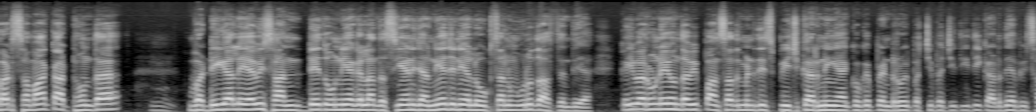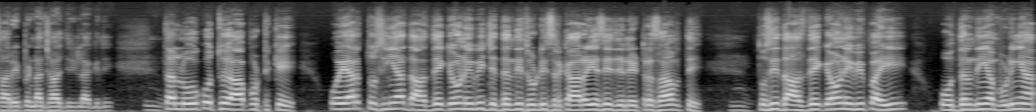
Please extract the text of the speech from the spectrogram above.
ਬਟ ਸਮਾਂ ਘੱਟ ਹੁੰਦਾ ਹੈ। ਵੱਡੀ ਗੱਲ ਇਹ ਹੈ ਵੀ ਸਾਡੇ ਤੋਂ ਉਨੀਆਂ ਗੱਲਾਂ ਦੱਸੀਆਂ ਨਹੀਂ ਜਾਂਦੀਆਂ ਜਿੰਨੀਆਂ ਲੋਕ ਸਾਨੂੰ ਮੂਹਰੋਂ ਦੱਸ ਦਿੰਦੇ ਆ। ਕਈ ਵਾਰ ਹੁਣ ਇਹ ਹੁੰਦਾ ਵੀ 5-7 ਮਿੰਟ ਦੀ ਸਪੀਚ ਕਰਨੀ ਹੈ ਕਿਉਂਕਿ ਪਿੰਡ ਰੋਜ਼ 25-25 30-30 ਕੱਢਦੇ ਆ ਵੀ ਸਾਰੇ ਪਿੰਡਾਂ 'ਚ ਹਾਜ਼ਰੀ ਲੱਗ ਜੇ। ਤਾਂ ਲੋਕ ਉੱਥੇ ਆਪ ਉੱਠ ਕੇ ਉਹ ਯਾਰ ਤੁਸੀਂ ਆ ਦੱਸਦੇ ਕਿਉਂ ਨਹੀਂ ਵੀ ਜਿੱਦਣ ਦੀ ਤੁਹਾਡੀ ਸਰਕਾਰ ਆਈ ਅਸੀਂ ਜਨਰੇਟਰ ਸਾਹਿਬ ਤੇ? ਤੁਸੀਂ ਦੱਸਦੇ ਕਿਉਂ ਨਹੀਂ ਵੀ ਭਾਈ ਉਦੋਂ ਦੀਆਂ ਬੁੜੀਆਂ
